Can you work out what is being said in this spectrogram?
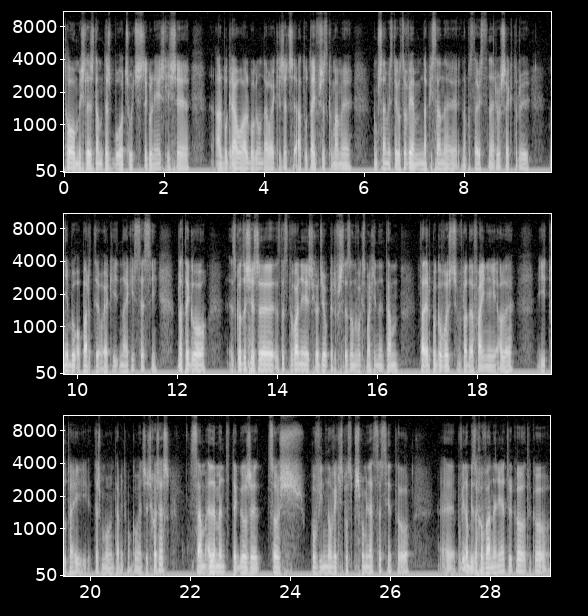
to myślę, że tam też było czuć, szczególnie jeśli się albo grało, albo oglądało jakieś rzeczy, a tutaj wszystko mamy, no przynajmniej z tego co wiem, napisane na podstawie scenariusza, który nie był oparty o jakiej, na jakiejś sesji. Dlatego zgodzę się, że zdecydowanie jeśli chodzi o pierwszy sezon Vox Machiny, tam ta RPGowość wypada fajniej, ale i tutaj też momentami to mogą męczyć. Chociaż sam element tego, że coś powinno w jakiś sposób przypominać sesję, to powinno być zachowane, nie? Tylko, tylko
